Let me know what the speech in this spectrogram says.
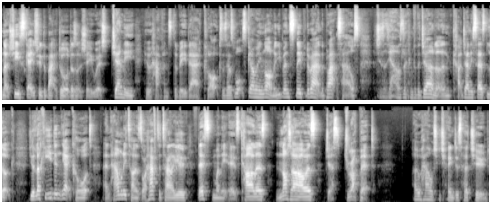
No, she escapes through the back door, doesn't she? Which Jenny, who happens to be there, clocks and says, "What's going on? And you've been snooping about in the Platt's house?" And she says, "Yeah, I was looking for the journal." And Jenny says, "Look, you're lucky you didn't get caught. And how many times do I have to tell you? This money is Carla's, not ours. Just drop it." Oh, how she changes her tune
